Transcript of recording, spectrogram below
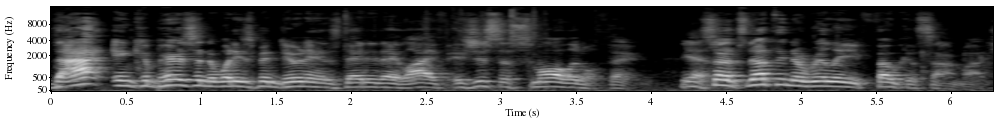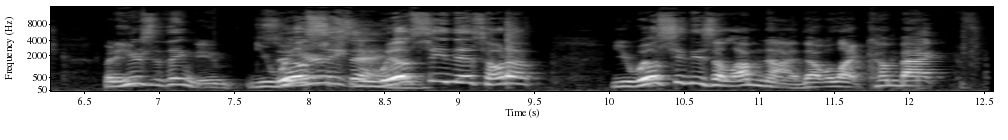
that in comparison to what he's been doing in his day-to-day life is just a small little thing. Yeah. So it's nothing to really focus on much. But here's the thing, dude. You So will see saying- you will see this, hold up. You will see these alumni that will like come back f-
